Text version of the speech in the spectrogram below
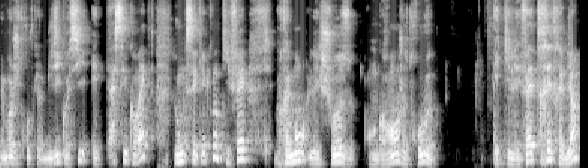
mais moi je trouve que la musique aussi est assez correcte. Donc c'est quelqu'un qui fait vraiment les choses en grand, je trouve et qui les fait très très bien.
